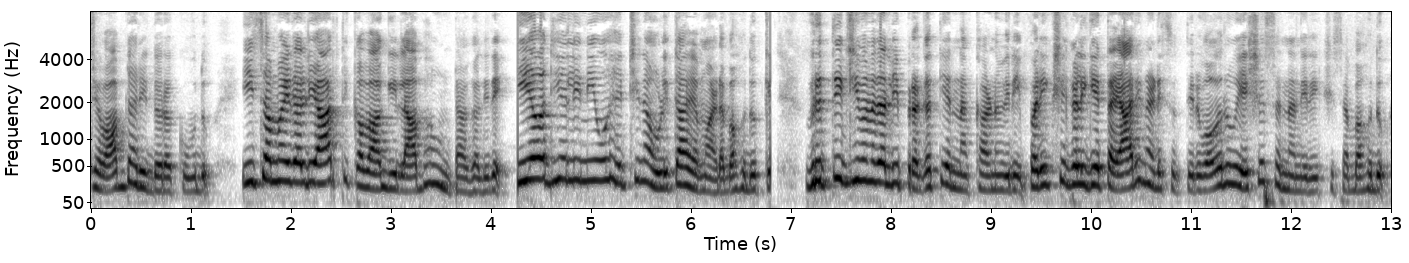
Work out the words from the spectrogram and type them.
ಜವಾಬ್ದಾರಿ ದೊರಕುವುದು. ಈ ಸಮಯದಲ್ಲಿ ಆರ್ಥಿಕವಾಗಿ ಲಾಭ ಉಂಟಾಗಲಿದೆ. ಈ ಅವಧಿಯಲ್ಲಿ ನೀವು ಹೆಚ್ಚಿನ ಉಳಿತಾಯ ಮಾಡಬಹುದು. ವೃತ್ತಿ ಜೀವನದಲ್ಲಿ ಪ್ರಗತಿಯನ್ನ ಕಾಣುವಿರಿ. ಪರೀಕ್ಷೆಗಳಿಗೆ ತಯಾರಿ ನಡೆಸುತ್ತಿರುವವರು ಯಶಸ್ಸನ್ನು ನಿರೀಕ್ಷಿಸಬಹುದು.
